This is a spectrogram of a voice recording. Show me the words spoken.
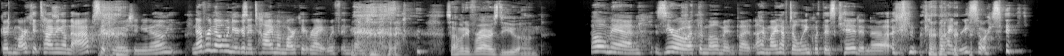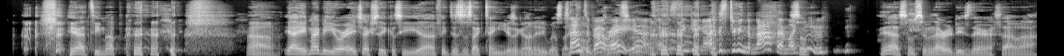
Good market timing on the app situation, you know? You never know when you're going to time a market right with inventions. so, how many Ferraris do you own? oh, man, zero at the moment, but I might have to link with this kid and uh, combine resources. yeah, team up. Uh, yeah, he might be your age actually, because he. Uh, I think this is like ten years ago that he was like. Sounds about right. old, so- Yeah. I was thinking, I was doing the math. I'm like, hmm. yeah, some similarities there. So, uh,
